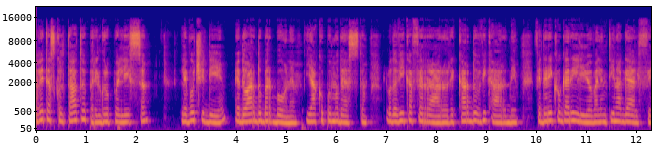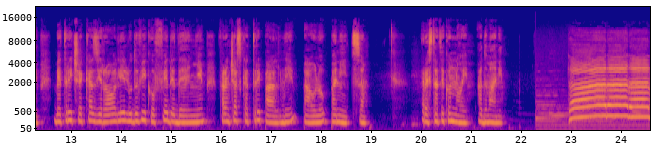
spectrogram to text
Avete ascoltato per il gruppo Elissa le voci di Edoardo Barbone, Jacopo Modesto, Lodovica Ferraro, Riccardo Vicardi, Federico Gariglio, Valentina Gelfi, Beatrice Casiroli, Ludovico Fededegni, Francesca Tripaldi, Paolo Panizza. Restate con noi, a domani. Da, da, da,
